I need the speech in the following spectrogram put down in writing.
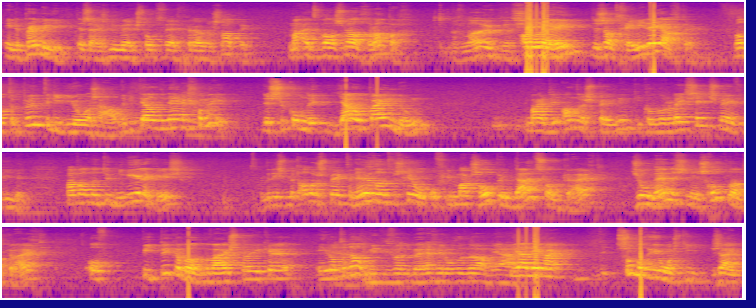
in de Premier League. Daar zijn ze nu mee gestopt vanwege corona, snap ik. Maar het was wel grappig. Dat is leuk. Dat is Alleen, er zat geen idee achter. Want de punten die die jongens haalden, die telden nergens voor mee. Dus ze konden jouw pijn doen, maar die andere spelers niet. Die konden er alleen centjes mee verdienen. Maar wat natuurlijk niet eerlijk is, er is met alle respect een heel groot verschil of je Max Hopp in Duitsland krijgt, John Henderson in Schotland krijgt, of Piet Pikkerboot bij wijze van spreken in Rotterdam. Ja, van de Berg in Rotterdam, ja. Ja, nee, maar sommige jongens die zijn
